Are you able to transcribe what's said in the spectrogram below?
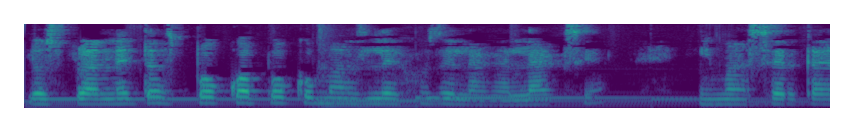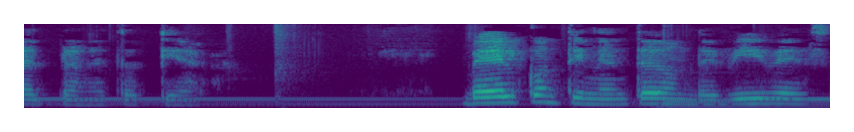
los planetas poco a poco más lejos de la galaxia y más cerca del planeta Tierra. Ve el continente donde vives,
